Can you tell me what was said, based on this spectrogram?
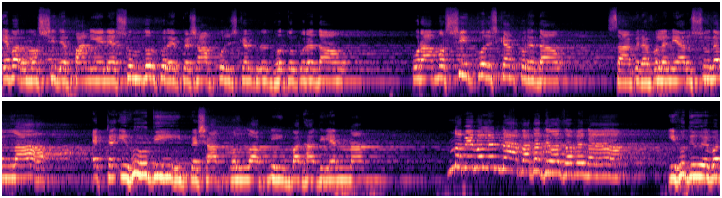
এবার মসজিদে পানি এনে সুন্দর করে পেশাব পরিষ্কার করে, ধুত করে দাও। পুরা মসজিদ পরিষ্কার করে দাও। সাহাবিরা বলেন ইয়ার সুনাল্লাহ একটা ইহুদি পেশাব করল, আপনি বাধা দিলেন না? নবী বলেন না, বাধা দেওয়া যাবে না। ইহুদিও এবার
